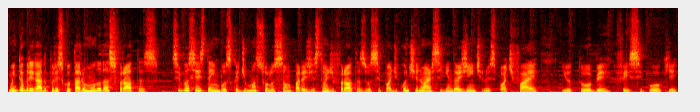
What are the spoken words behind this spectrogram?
Muito obrigado por escutar o Mundo das Frotas. Se você está em busca de uma solução para a gestão de frotas, você pode continuar seguindo a gente no Spotify, YouTube, Facebook,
